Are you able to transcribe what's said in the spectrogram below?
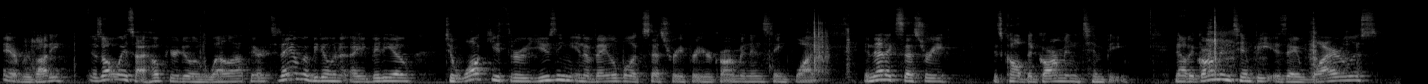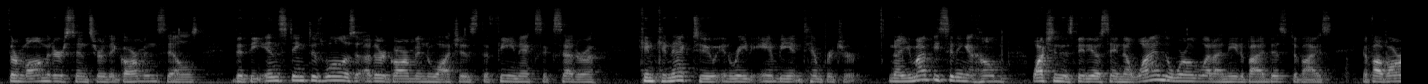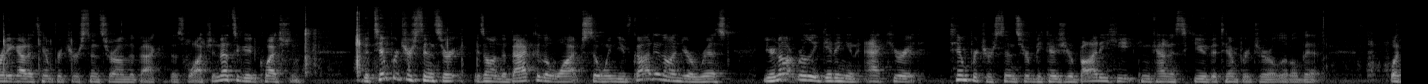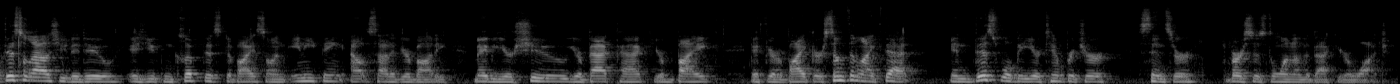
Hey everybody. As always, I hope you're doing well out there. Today I'm going to be doing a video to walk you through using an available accessory for your Garmin Instinct watch. And that accessory is called the Garmin Tempe. Now the Garmin Tempe is a wireless thermometer sensor that Garmin sells that the Instinct as well as other Garmin watches, the Fenix, etc., can connect to and read ambient temperature. Now you might be sitting at home watching this video saying, now why in the world would I need to buy this device if I've already got a temperature sensor on the back of this watch? And that's a good question. The temperature sensor is on the back of the watch, so when you've got it on your wrist, you're not really getting an accurate temperature sensor because your body heat can kind of skew the temperature a little bit. What this allows you to do is you can clip this device on anything outside of your body, maybe your shoe, your backpack, your bike, if you're a biker, something like that, and this will be your temperature sensor versus the one on the back of your watch.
